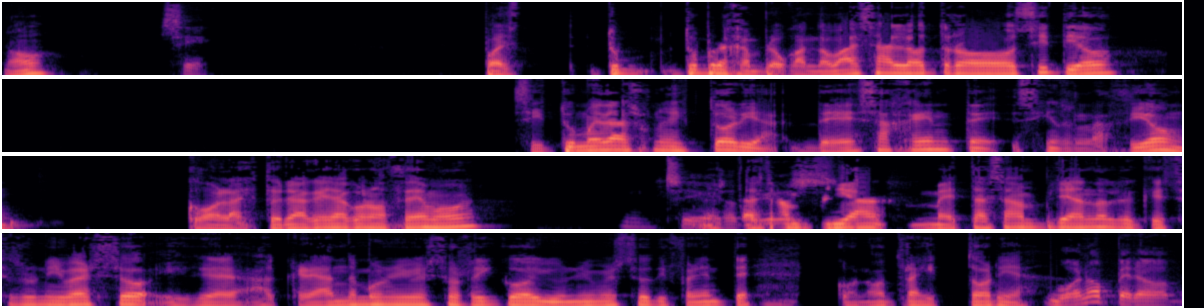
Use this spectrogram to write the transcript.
¿No? Sí. Pues tú, tú, por ejemplo, cuando vas al otro sitio, si tú me das una historia de esa gente sin relación con la historia que ya conocemos, Sí, me, estás quieres- amplia- me estás ampliando que es el universo y cre- creándome un universo rico y un universo diferente con otra historia. Bueno, pero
